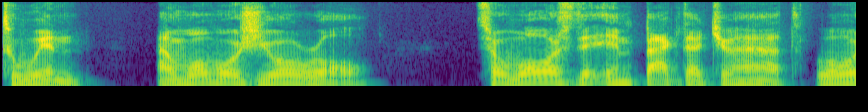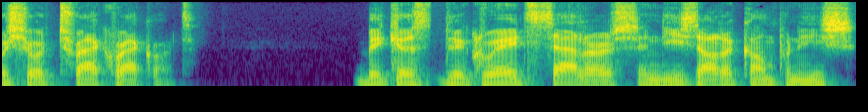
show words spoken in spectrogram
to win? And what was your role? So, what was the impact that you had? What was your track record? Because the great sellers in these other companies,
